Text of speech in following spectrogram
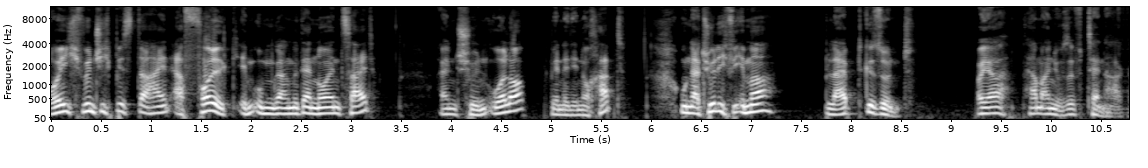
Euch wünsche ich bis dahin Erfolg im Umgang mit der neuen Zeit, einen schönen Urlaub, wenn ihr den noch habt, und natürlich wie immer, bleibt gesund. Euer Hermann Josef Tenhag.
